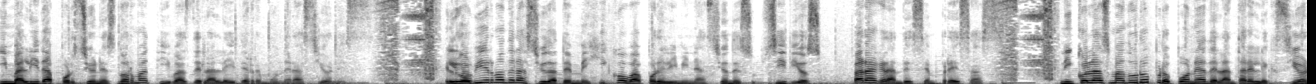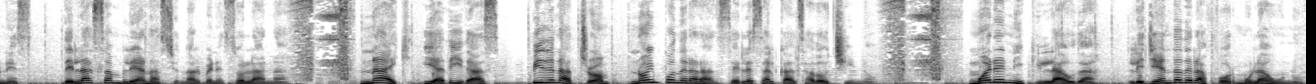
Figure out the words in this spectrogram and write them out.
invalida porciones normativas de la ley de remuneraciones. El gobierno de la Ciudad de México va por eliminación de subsidios para grandes empresas. Nicolás Maduro propone adelantar elecciones de la Asamblea Nacional Venezolana. Nike y Adidas piden a Trump no imponer aranceles al calzado chino. Muere Niki Lauda, leyenda de la Fórmula 1.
